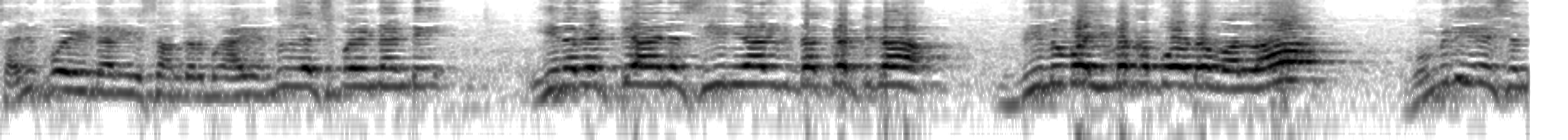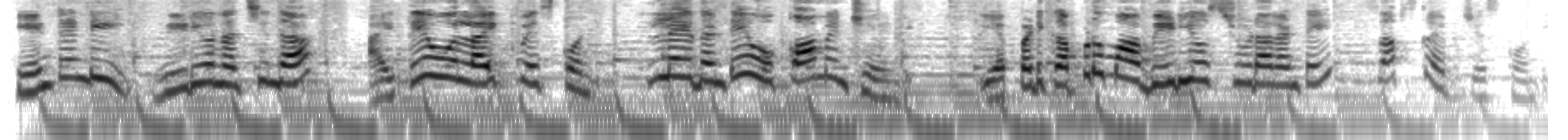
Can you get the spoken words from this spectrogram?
చనిపోయిండని ఈ సందర్భంగా ఆయన ఎందుకు చచ్చిపోయిండండి? ఈయన వ్యక్తి ఆయన సీనియార్కి తగ్గట్టుగా విలువ ఇవ్వకపోవడం వల్ల హుమిలియేషన్ ఏంటండి? వీడియో నచ్చిందా? అయితే ఓ లైక్ వేసుకోండి. లేదంటే ఓ కామెంట్ చేయండి. ఎప్పటికప్పుడు మా వీడియోస్ చూడాలంటే సబ్స్క్రైబ్ చేసుకోండి.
